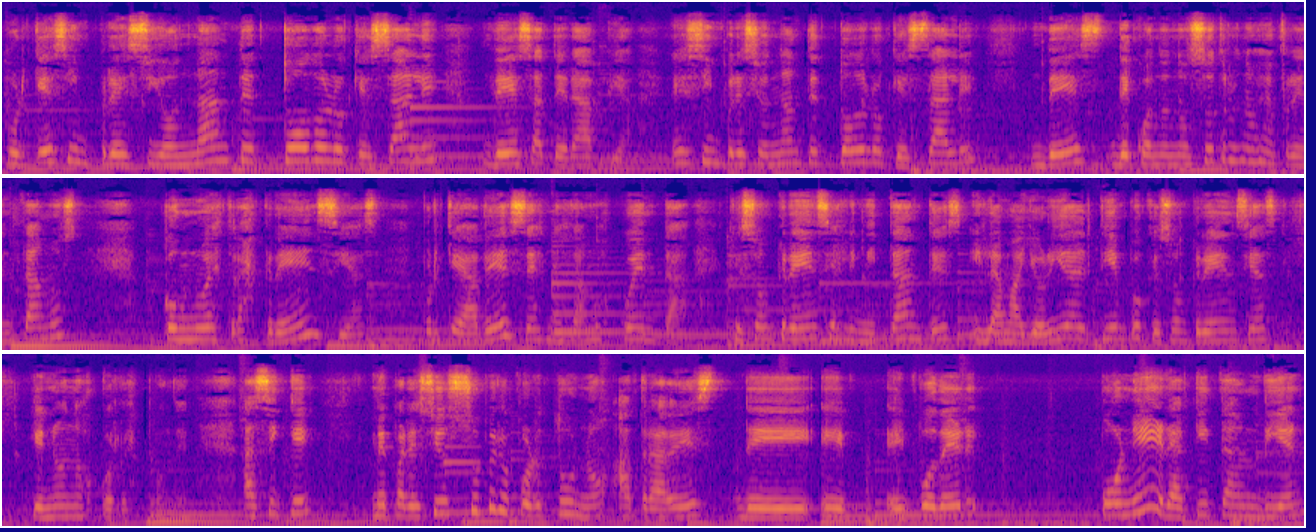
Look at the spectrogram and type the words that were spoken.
porque es impresionante todo lo que sale de esa terapia, es impresionante todo lo que sale de, de cuando nosotros nos enfrentamos con nuestras creencias, porque a veces nos damos cuenta que son creencias limitantes y la mayoría del tiempo que son creencias que no nos corresponden. Así que me pareció súper oportuno a través de eh, el poder poner aquí también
